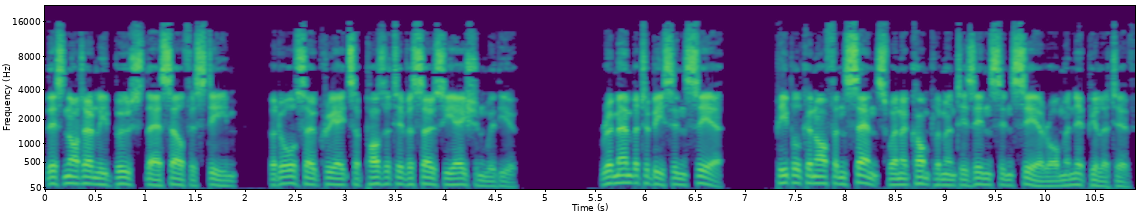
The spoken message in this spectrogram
This not only boosts their self-esteem, but also creates a positive association with you. Remember to be sincere. People can often sense when a compliment is insincere or manipulative.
